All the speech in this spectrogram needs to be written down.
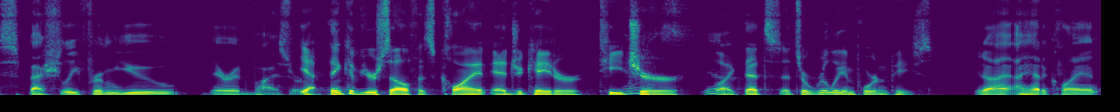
especially from you, their advisor. Yeah. Think of yourself as client, educator, teacher. Yes, yeah. Like that's, that's a really important piece. You know, I, I had a client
